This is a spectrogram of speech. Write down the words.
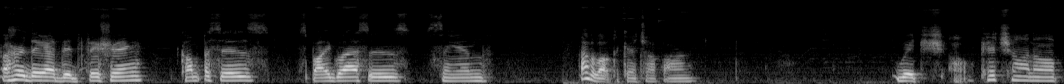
I heard they added fishing, compasses, spyglasses, sand, I have a lot to catch up on, which I'll catch on up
